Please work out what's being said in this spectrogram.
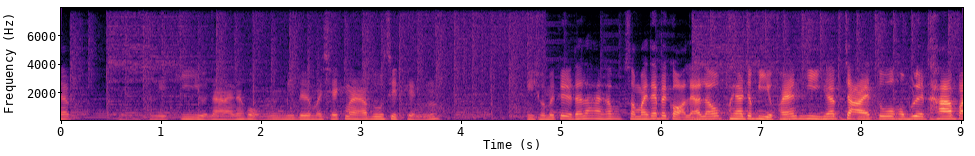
ครับสนิกี้อยู่นานนะผมมีเดินมาเช็คมาครับดูสิเห็นมีโชเมเกอร์อยู่ด้านล่างครับสมัยได้ไปก่อนแล้วแล้วพยายามจะบีบไฟทันทีครับจ่ายตัวของบุเลตไทม์ไป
